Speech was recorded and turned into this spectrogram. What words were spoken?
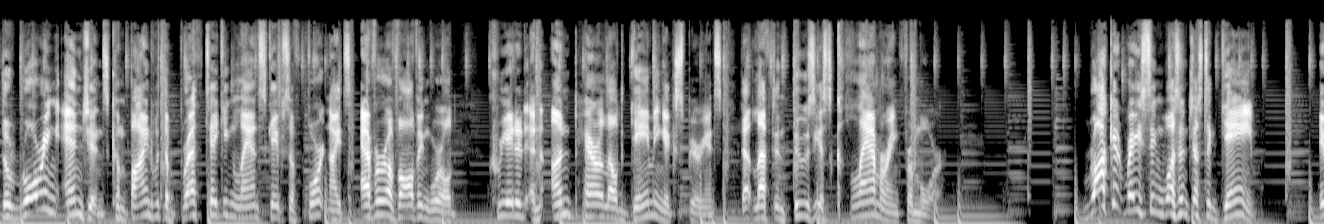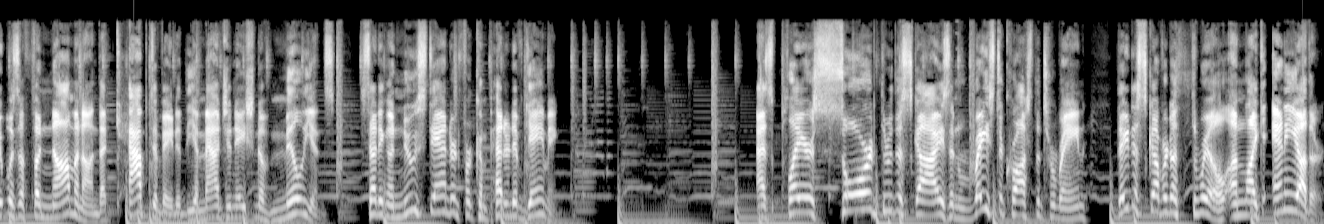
The roaring engines, combined with the breathtaking landscapes of Fortnite's ever-evolving world, created an unparalleled gaming experience that left enthusiasts clamoring for more. Rocket Racing wasn't just a game. It was a phenomenon that captivated the imagination of millions, setting a new standard for competitive gaming. As players soared through the skies and raced across the terrain, they discovered a thrill unlike any other,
